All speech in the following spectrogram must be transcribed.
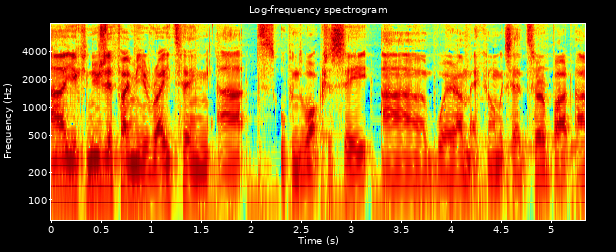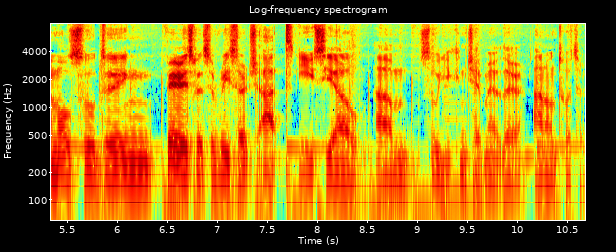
Uh, you can usually find me writing at Open Democracy, uh, where I'm economics editor, but I'm also doing various bits of research at UCL, um, so you can check me out there and on Twitter.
